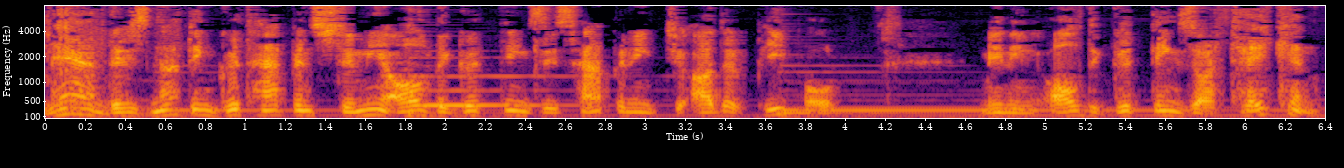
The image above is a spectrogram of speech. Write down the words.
man, there is nothing good happens to me. All the good things is happening to other people, meaning all the good things are taken.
